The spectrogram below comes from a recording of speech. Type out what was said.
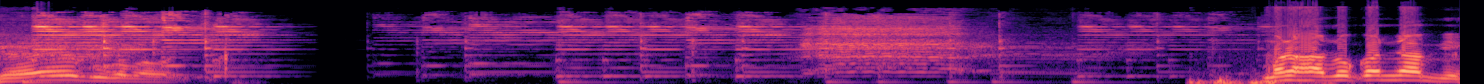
જય ગુગા બાબા મને હાથો કરી નાખજે.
